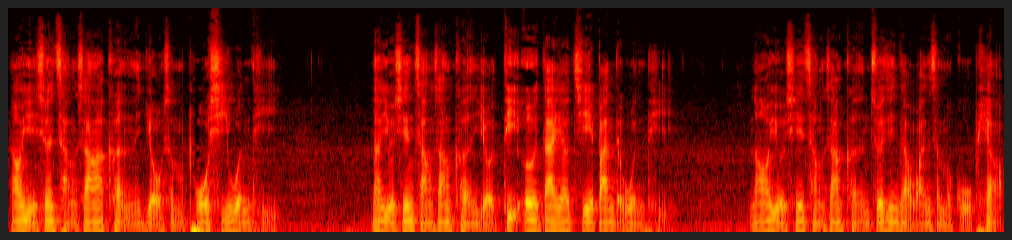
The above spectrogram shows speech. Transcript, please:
然后有些厂商他可能有什么婆媳问题，那有些厂商可能有第二代要接班的问题，然后有些厂商可能最近在玩什么股票，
